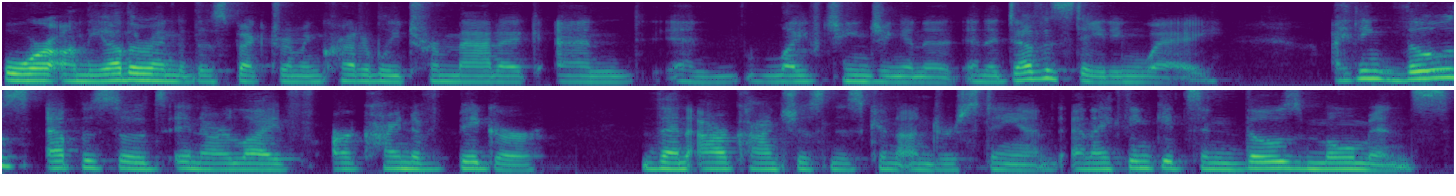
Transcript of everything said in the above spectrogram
or on the other end of the spectrum incredibly traumatic and, and life changing in a, in a devastating way, I think those episodes in our life are kind of bigger than our consciousness can understand. And I think it's in those moments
